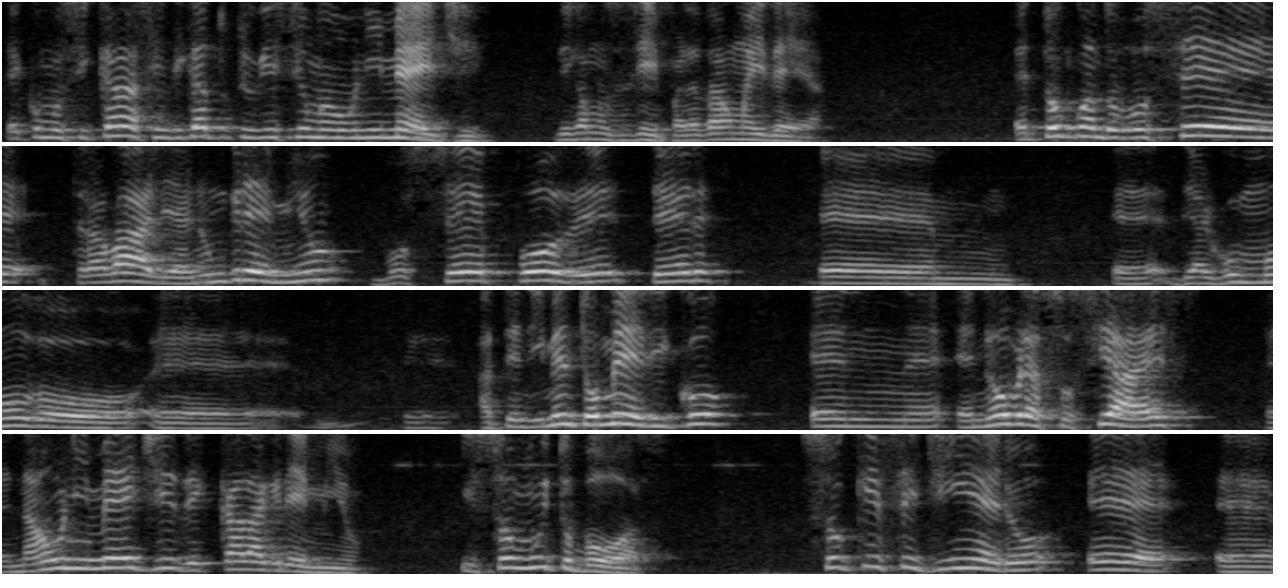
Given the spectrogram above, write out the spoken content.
É como se cada sindicato tivesse uma Unimed, digamos assim, para dar uma ideia. Então, quando você trabalha em um grêmio, você pode ter, é, é, de algum modo, é, atendimento médico em, em obras sociais, na Unimed de cada grêmio. E são muito boas. Só que esse dinheiro é, é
